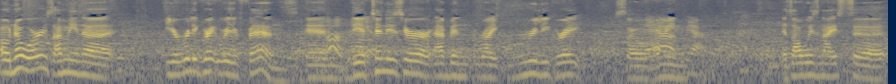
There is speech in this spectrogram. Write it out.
Oh, no worries. I mean, uh, you're really great with your fans, and Oh, the attendees here have been like really great. So They I mean, yeah. it's always nice to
